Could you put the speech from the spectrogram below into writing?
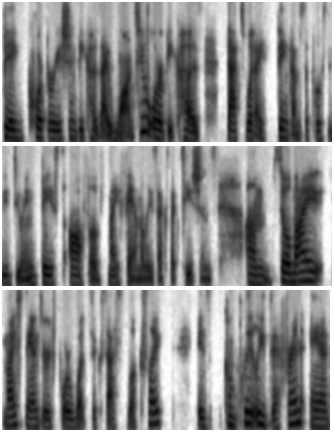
big corporation because I want to or because that's what I think I'm supposed to be doing based off of my family's expectations. Um, so my my standard for what success looks like is completely different, and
